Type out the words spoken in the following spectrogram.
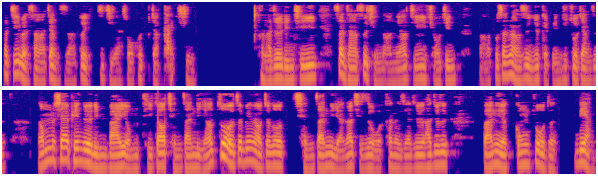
那基本上啊这样子啊对自己来说会比较开心。那就是零七一擅长的事情啊，你要精益求精啊，不擅长的事情就给别人去做这样子。然后我们现在篇就是零八一，我们提高前瞻力。然后做的这边呢叫做前瞻力啊，那其实我看了一下，就是他就是把你的工作的量，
